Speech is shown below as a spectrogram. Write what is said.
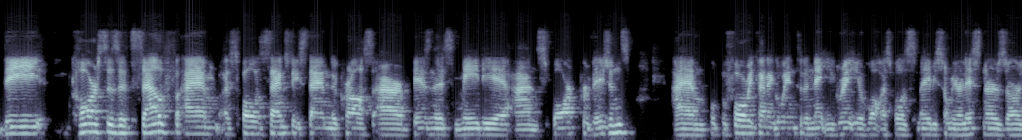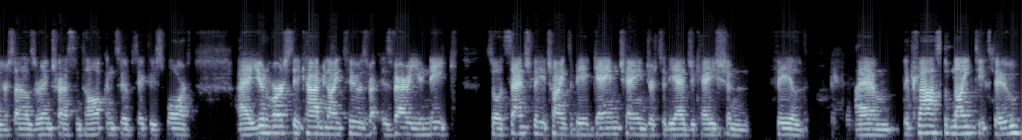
The courses itself, um, I suppose, essentially stemmed across our business, media, and sport provisions. Um, but before we kind of go into the nitty gritty of what I suppose maybe some of your listeners or yourselves are interested in talking to, particularly sport, uh, University Academy 92 is, is very unique. So essentially trying to be a game changer to the education field. Um, the class of 92,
